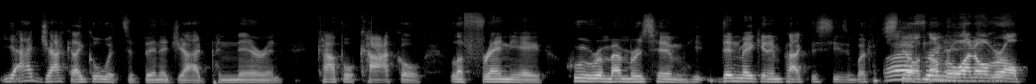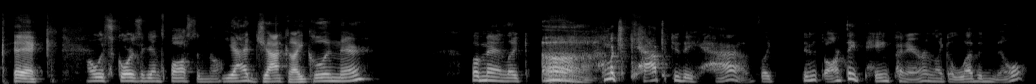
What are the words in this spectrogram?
You add Jack Eichel with Zibanejad, Panarin, Kaapo Kakko, Lafreniere. Who remembers him? He didn't make an impact this season, but still number one overall pick. Always scores against Boston though. You add Jack Eichel in there. But man, like Ugh. how much cap do they have? Like didn't aren't they paying Panarin like eleven mil?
